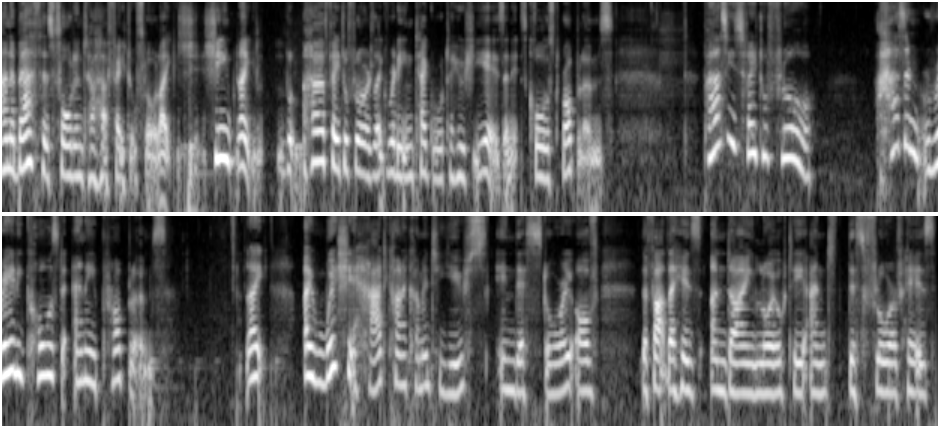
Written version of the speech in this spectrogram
Annabeth has fallen to her fatal flaw. Like she, she, like her fatal flaw is like really integral to who she is, and it's caused problems. Percy's fatal flaw hasn't really caused any problems. Like, I wish it had kind of come into use in this story of the fact that his undying loyalty and this flaw of his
